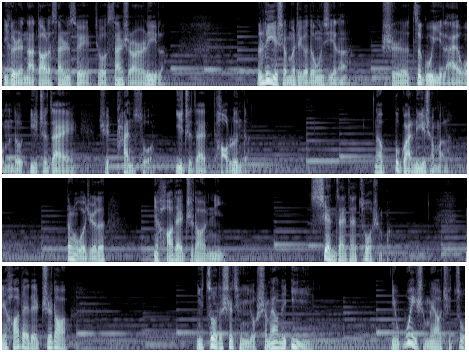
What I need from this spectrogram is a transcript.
一个人呢，到了三十岁就三十而立了。立什么这个东西呢？是自古以来我们都一直在去探索、一直在讨论的。那不管立什么了，但是我觉得，你好歹知道你现在在做什么。你好歹得知道，你做的事情有什么样的意义，你为什么要去做，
